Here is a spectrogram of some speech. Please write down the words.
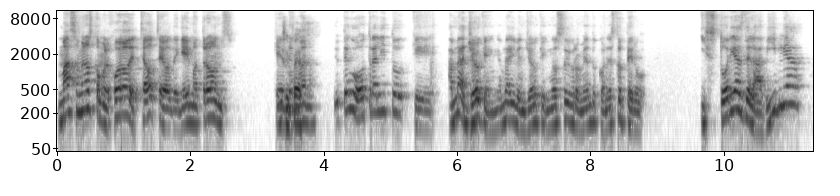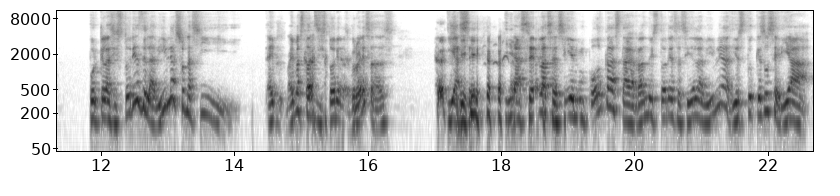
más o menos como el juego de Telltale de Game of Thrones, que es Sí, muy pues. bueno. Yo tengo otra, Lito, que I'm not joking, I'm not even joking, no estoy bromeando con esto, pero historias de la Biblia, porque las historias de la Biblia son así, hay, hay bastantes historias gruesas, y, Sí. hacer- y hacerlas así en un podcast, agarrando historias así de la Biblia, y esto que eso sería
